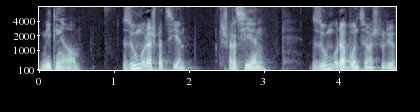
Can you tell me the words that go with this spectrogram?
Meetingraum. Zoom oder spazieren? Spazieren. Zoom oder Wohnzimmerstudio?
